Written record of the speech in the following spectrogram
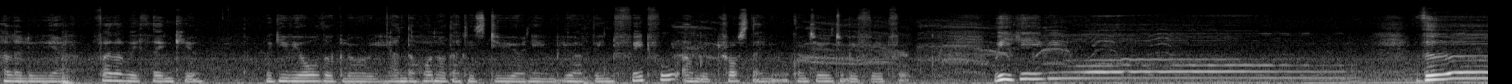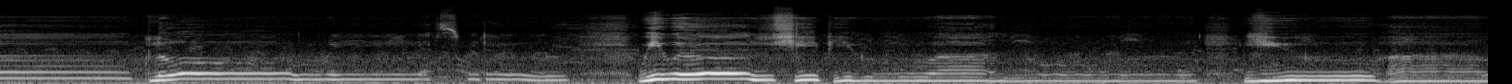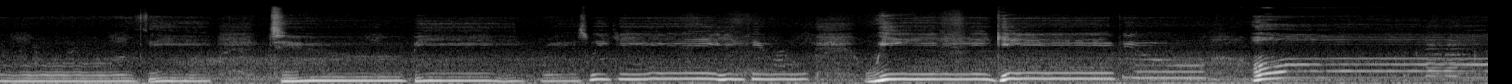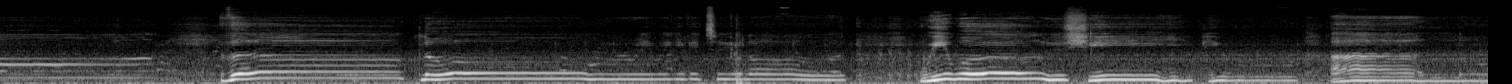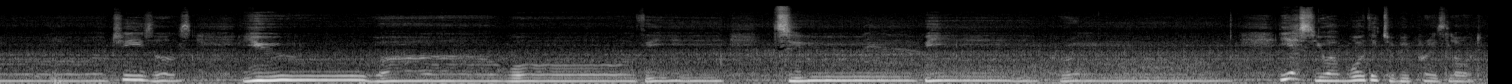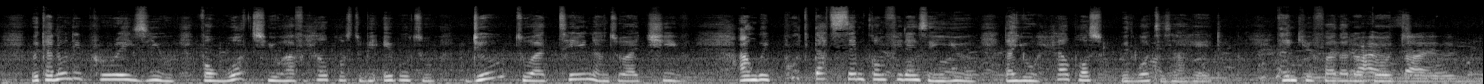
Hallelujah. Father, we thank you. We give you all the glory and the honor that is due your name. You have been faithful and we trust that you will continue to be faithful. We give you all the glory. Yes, we do. We worship you, our Lord. You are worthy to be praised. We give you, we give to you, Lord. We worship you, our Lord Jesus. You are worthy to be praised. Yes, you are worthy to be praised, Lord. We can only praise you for what you have helped us to be able to do, to attain, and to achieve. And we put that same confidence in you that you help us with what is ahead. Thank you, Father, Lord God,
